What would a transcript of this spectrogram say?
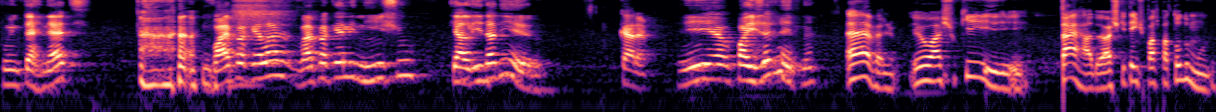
com internet? vai para aquela, vai para aquele nicho que ali dá dinheiro. Cara, E é o país da gente, né? É, velho. Eu acho que tá errado. Eu acho que tem espaço pra todo mundo.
